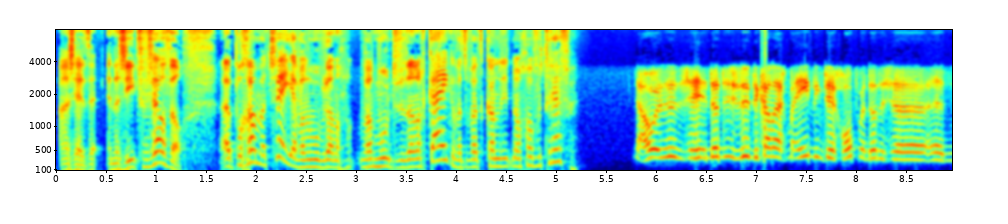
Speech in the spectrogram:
aanzetten. En dan zie je het vanzelf wel. Eh, programma 2, ja, wat moeten, we dan nog, wat moeten we dan nog kijken? Wat, wat kan dit nog overtreffen? Nou, dat is, dat is, er kan eigenlijk maar één ding tegenop. En dat is een,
